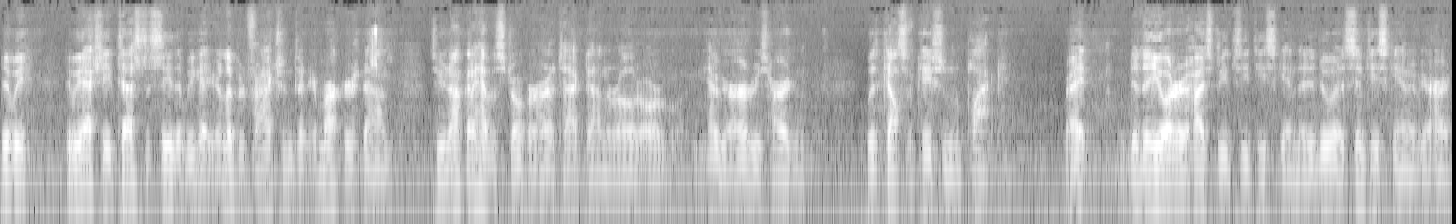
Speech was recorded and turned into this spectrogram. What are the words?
Did we did we actually test to see that we get your lipid fractions and your markers down, so you're not going to have a stroke or heart attack down the road, or have your arteries harden with calcification and plaque, right? Did they order a high-speed CT scan? Did they do a CT scan of your heart?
